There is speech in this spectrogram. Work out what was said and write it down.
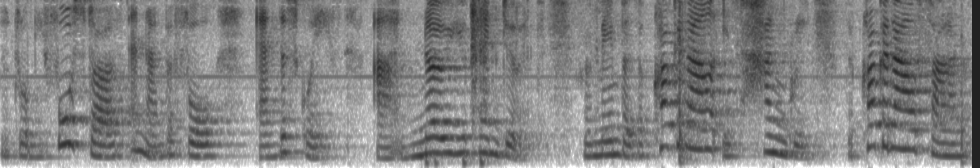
You draw me four stars and number four and the squares. I know you can do it. Remember, the crocodile is hungry. The crocodile sign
